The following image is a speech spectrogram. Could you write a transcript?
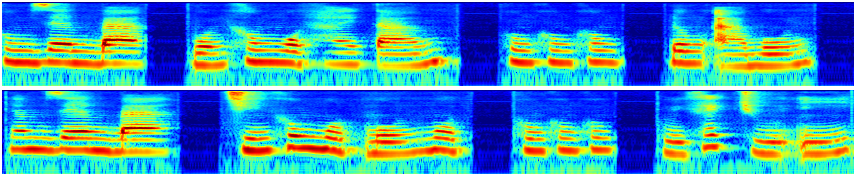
0 gem 3, 40128, 000, Đông Á 4, 5 Gen 3, 90141, 000. Quý khách chú ý,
